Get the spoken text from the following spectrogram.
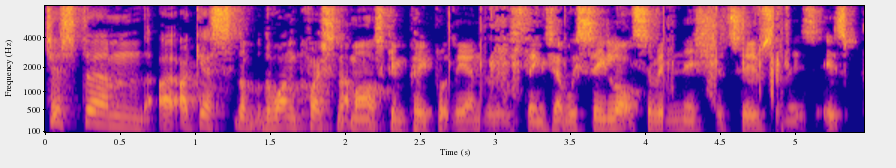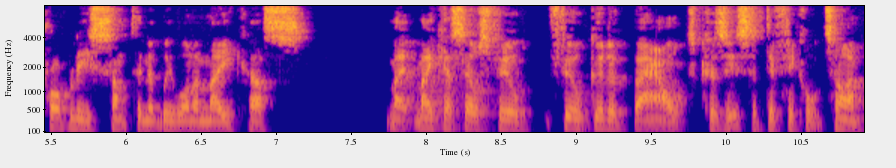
just, um, I guess the, the one question I'm asking people at the end of these things, you know, we see lots of initiatives, and it's it's probably something that we want to make us make, make ourselves feel feel good about because it's a difficult time.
